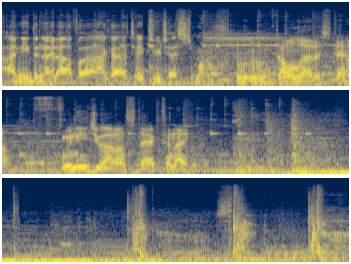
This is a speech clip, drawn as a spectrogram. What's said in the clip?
I need the night off. Uh, I gotta take two tests tomorrow. Mm-mm, don't let us down. We need you out on stack tonight.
